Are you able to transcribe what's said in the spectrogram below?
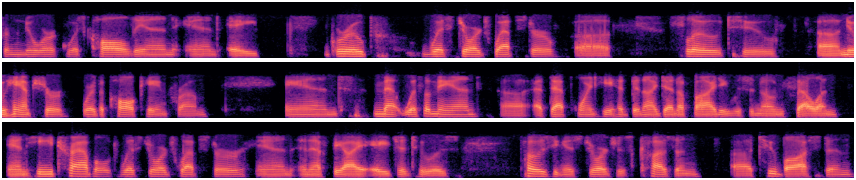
from Newark was called in, and a group with George Webster uh, flew to uh, New Hampshire, where the call came from, and met with a man. Uh, at that point, he had been identified. He was a known felon and he traveled with George Webster and an FBI agent who was posing as George's cousin uh, to Boston,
